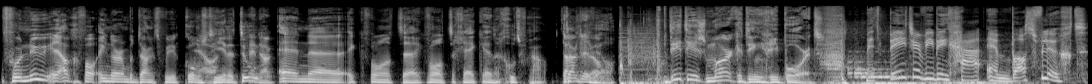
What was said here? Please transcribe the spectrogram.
Voor nu in elk geval enorm bedankt voor je komst Ja hier naartoe. dank. En eh, ik, vond het, eh, ik vond het te gek en een goed verhaal. Dank Dankjewel. jullie Dit is Marketing Report. Met Peter Wiebinga en Bas Vlucht.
